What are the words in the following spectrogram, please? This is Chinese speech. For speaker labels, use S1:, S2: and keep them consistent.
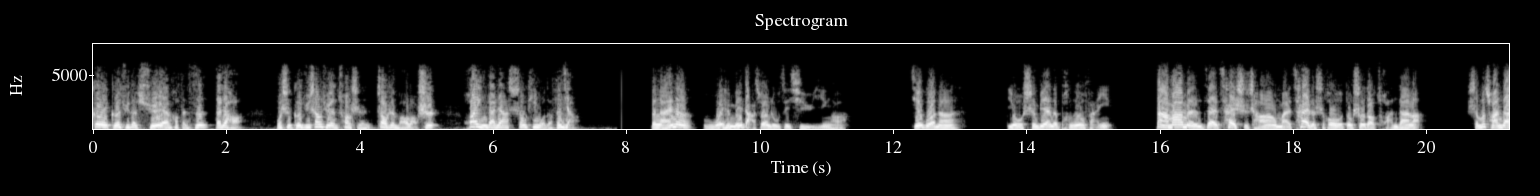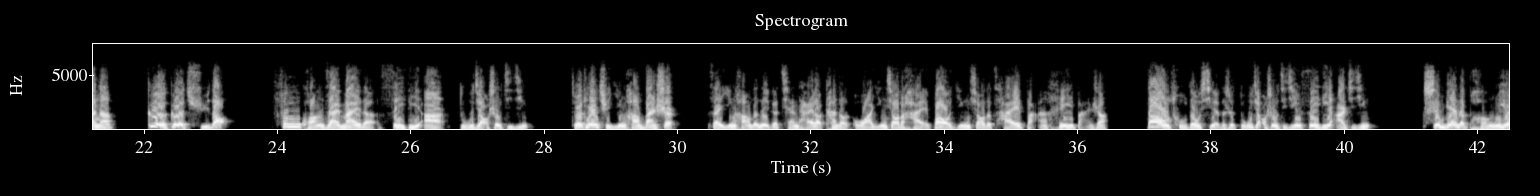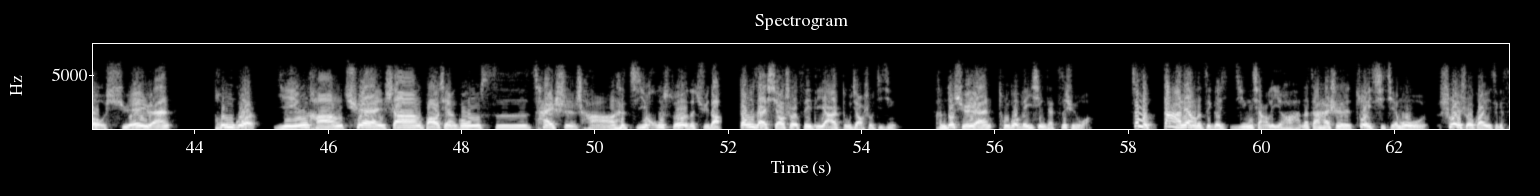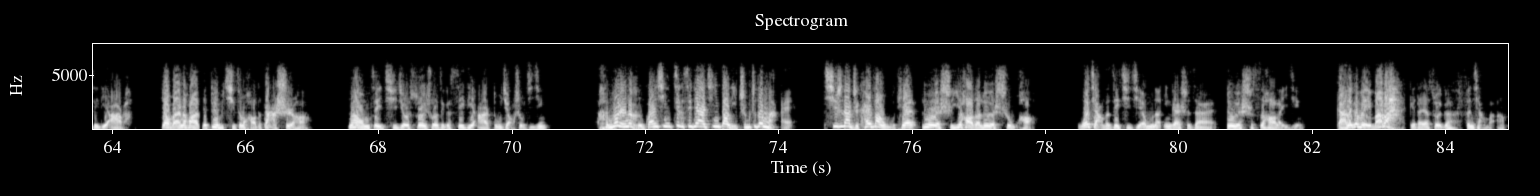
S1: 各位格局的学员和粉丝，大家好，我是格局商学院创始人赵振宝老师，欢迎大家收听我的分享。
S2: 本来呢，我也没打算录这期语音哈，结果呢，有身边的朋友反映，大妈们在菜市场买菜的时候都收到传单了，什么传单呢？各个渠道疯狂在卖的 CDR 独角兽基金。昨天去银行办事儿，在银行的那个前台了，看到哇，营销的海报、营销的彩板、黑板上到处都写的是独角兽基金、CDR 基金。身边的朋友、学员通过银行、券商、保险公司、菜市场，几乎所有的渠道都在销售 CDR 独角兽基金。很多学员通过微信在咨询我。这么大量的这个影响力哈，那咱还是做一期节目说一说关于这个 CDR 吧，要不然的话也对不起这么好的大事哈。那我们这一期就说一说这个 CDR 独角兽基金。很多人呢很关心这个 CDR 基金到底值不值得买。其实它只开放五天，六月十一号到六月十五号。我讲的这期节目呢，应该是在六月十四号了，已经赶了个尾巴吧，给大家做一个分享吧啊。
